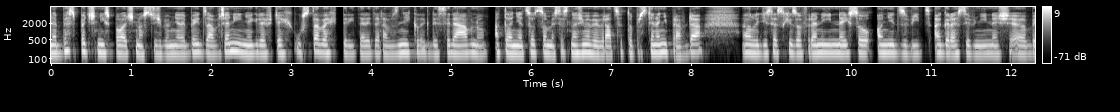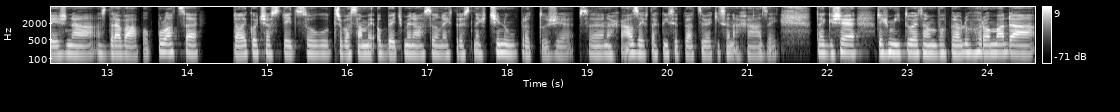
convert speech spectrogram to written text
nebezpečné společnosti, že by měly být zavřený někde v těch ústavech, které tady teda vznikly kdysi dávno. A to je něco, co my se snažíme vyvracet. To prostě není pravda. Lidi se schizofrení nejsou o nic víc agresivní než běžná zdravá populace daleko častěji jsou třeba sami oběťmi násilných trestných činů, protože se nacházejí v takové situaci, v jaký se nacházejí. Takže těch mýtů je tam opravdu hromada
